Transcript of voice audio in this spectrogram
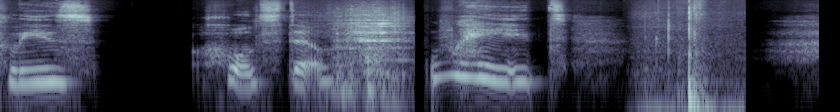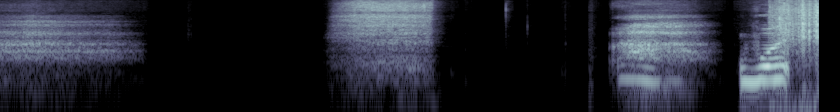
Please hold still. Wait. what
